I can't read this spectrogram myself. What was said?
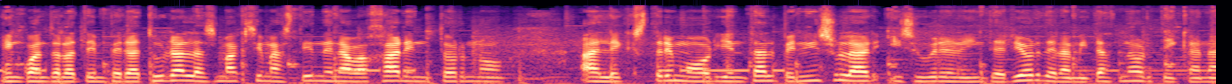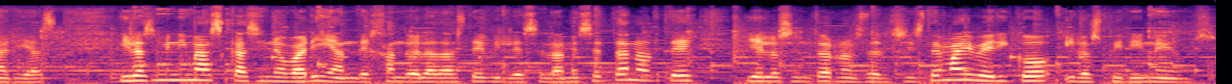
En cuanto a la temperatura, las máximas tienden a bajar en torno al extremo oriental peninsular y subir en el interior de la mitad norte y Canarias. Y las mínimas casi no varían, dejando heladas débiles en la meseta norte y en los entornos del sistema ibérico y los Pirineos.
